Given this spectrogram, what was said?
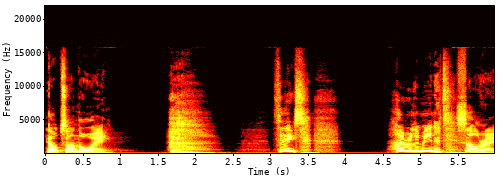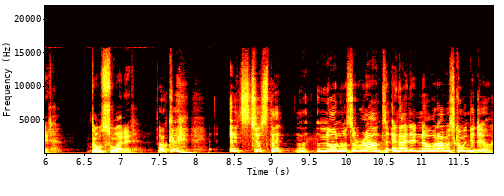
Help's on the way. Thanks. I really mean it. It's alright. Don't sweat it. Okay? It's just that no one was around and I didn't know what I was going to do.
